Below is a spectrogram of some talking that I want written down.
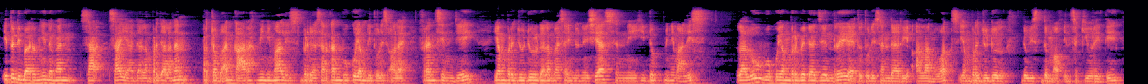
Itu dibarengi dengan sa saya dalam perjalanan percobaan ke arah minimalis berdasarkan buku yang ditulis oleh Francine J yang berjudul dalam bahasa Indonesia Seni Hidup Minimalis. Lalu buku yang berbeda genre yaitu tulisan dari Alan Watts yang berjudul The Wisdom of Insecurity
